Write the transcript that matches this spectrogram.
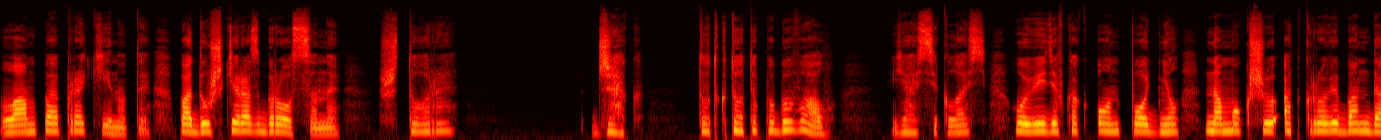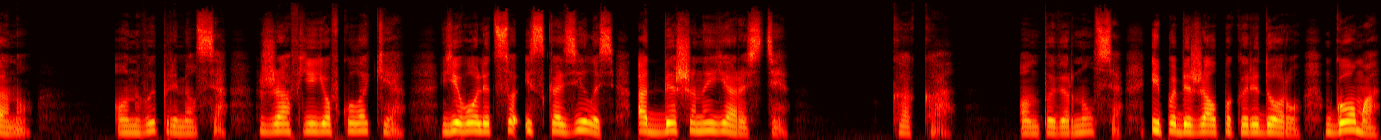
Лампы опрокинуты, подушки разбросаны, шторы... Джек, тут кто-то побывал. Я осеклась, увидев, как он поднял намокшую от крови бандану. Он выпрямился, сжав ее в кулаке. Его лицо исказилось от бешеной ярости. Кака. Он повернулся и побежал по коридору. «Гома!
